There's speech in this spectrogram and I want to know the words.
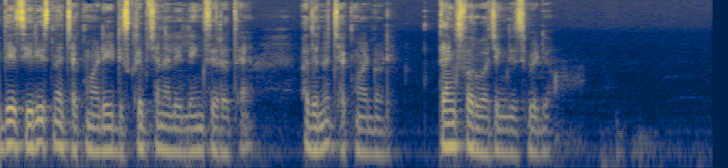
ಇದೇ ಸೀರೀಸ್ನ ಚೆಕ್ ಮಾಡಿ ಡಿಸ್ಕ್ರಿಪ್ಷನಲ್ಲಿ ಲಿಂಕ್ಸ್ ಇರುತ್ತೆ. ಅದನ್ನು ಚೆಕ್ ಮಾಡಿ ನೋಡಿ. Thanks for watching this video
